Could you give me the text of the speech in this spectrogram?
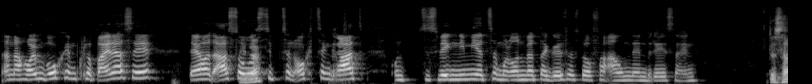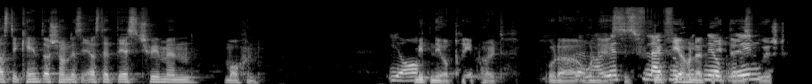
einer halben Woche im Klobeinersee, der hat auch sowas Ja. 17, 18 Grad und deswegen nehme ich jetzt einmal an, wird der Gösselsdorfer auch um den Dreh sein. das heißt, ihr könnt da schon das erste Testschwimmen machen. Ja, Mit Neopren halt. Oder Genau, ohne. jetzt Es ist für vielleicht noch 400 mit Meter ist wurscht.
